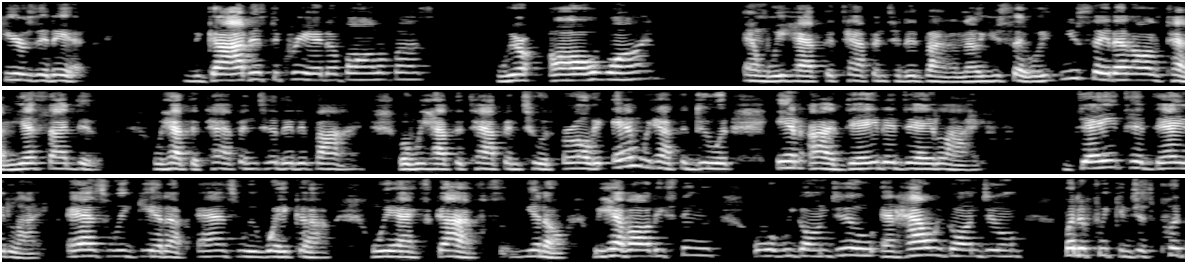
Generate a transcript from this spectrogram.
here's it is. God is the creator of all of us. We're all one and we have to tap into the divine. I know you say, well, you say that all the time. Yes, I do. We have to tap into the divine, but we have to tap into it early and we have to do it in our day to day life day to day life, as we get up, as we wake up, we ask God, you know, we have all these things, what we going to do and how we going to do them. But if we can just put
